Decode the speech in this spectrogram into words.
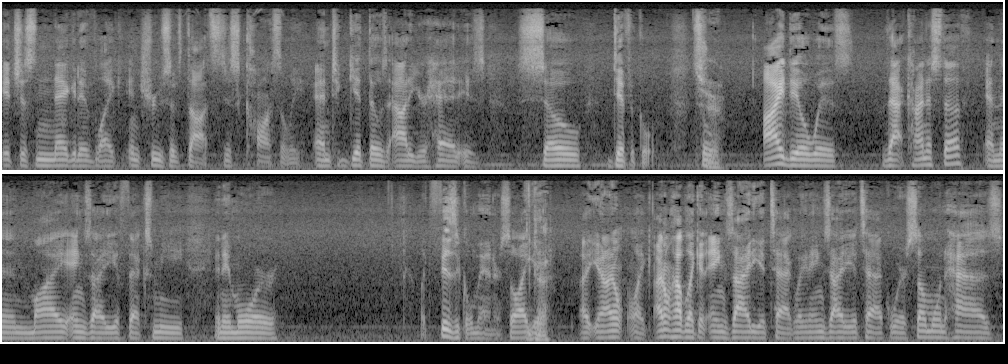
it's just negative, like intrusive thoughts, just constantly. And to get those out of your head is so difficult. So Sure. I deal with that kind of stuff, and then my anxiety affects me in a more like physical manner. So I get, Okay. I, you know, I don't like, I don't have like an anxiety attack, like an anxiety attack where someone has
